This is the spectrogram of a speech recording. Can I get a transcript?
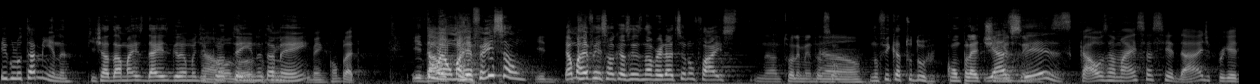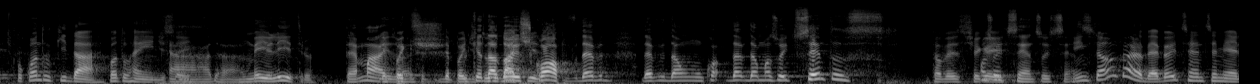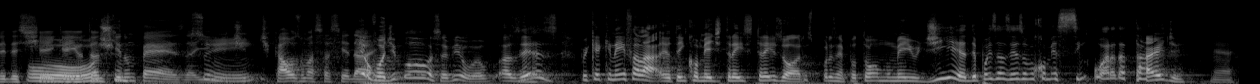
e glutamina, que já dá mais 10 gramas de ô, proteína louco, também. Bem, bem completa. E então é uma quê? refeição. E, É uma refeição que às vezes, na verdade, você não faz na tua alimentação. Não. Não, fica tudo e completinho às assim. vezes causa mais saciedade, porque, tipo, quanto que dá? Quanto rende isso aí? Ah, dá. Um meio litro? Até mais. Depois que depois de Porque tudo dá dois batido. copos, deve, deve, dar um, deve dar umas 800. Talvez chegue Uns aí. 800, 800. Então, cara, bebe 800 ml desse shake aí, o tanto Oxe. que não pesa. E Sim. te, te causa uma saciedade. Eu vou de boa, você viu? Eu, às vezes, porque é que nem falar, eu tenho que comer de 3 3 horas. Por exemplo, eu tomo meio-dia, depois às vezes eu vou comer 5 horas da tarde. É.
